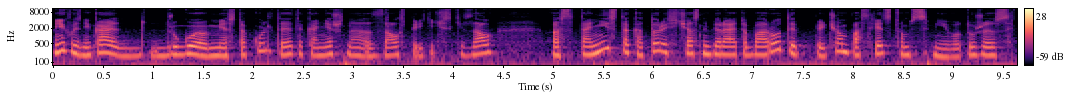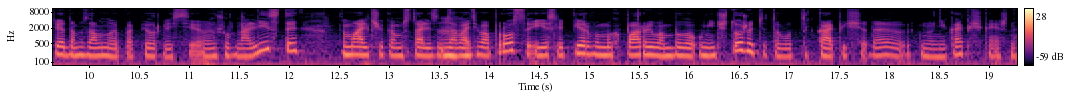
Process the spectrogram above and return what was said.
у них возникает другое место культа, это, конечно, зал, спиритический зал э, сатаниста, который сейчас набирает обороты, причем посредством СМИ. Вот уже следом за мной поперлись э, журналисты, мальчикам стали задавать mm-hmm. вопросы, и если первым их порывом было уничтожить, это вот капище, да, ну не капище, конечно,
